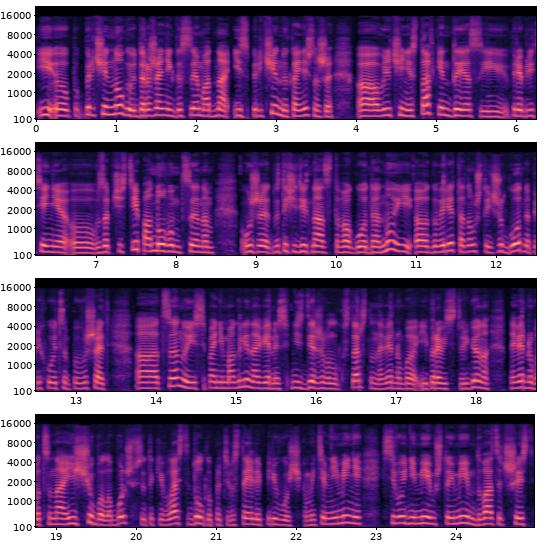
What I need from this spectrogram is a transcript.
И э, причин много, и удорожание ГСМ одна из причин. Ну и, конечно же, э, увеличение ставки НДС и приобретение э, запчастей по новым ценам уже 2019 года. Ну и э, говорит о том, что ежегодно приходится повышать э, цену. Если бы они могли, наверное, если бы не сдерживало государство, наверное, бы и правительство региона, наверное, бы цена еще была больше. Все-таки власти долго противостояли перевозчикам. И тем не менее, сегодня имеем, что имеем, 26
